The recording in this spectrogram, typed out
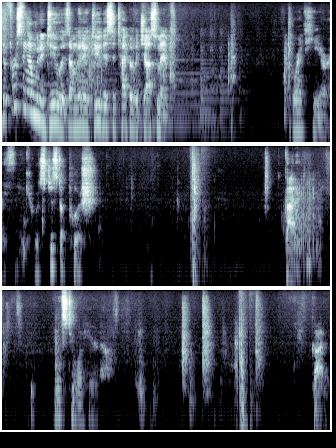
the first thing I'm going to do is I'm going to do this a type of adjustment right here, I think, which just a push. Got it. Let's do one here now. Got it.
